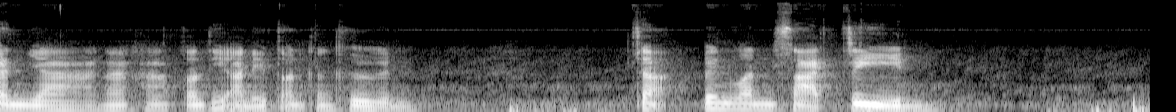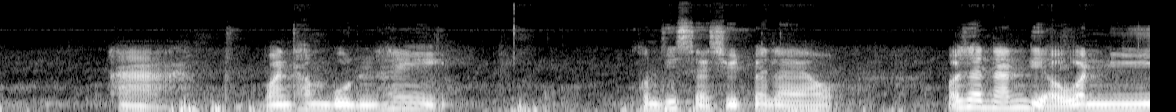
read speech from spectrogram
กันยานะครับ ตอนที่อ่านนี้ตอนกลางคืน จะเป็นวันศาสตร์จีน อ่า วันทำบุญให้คนที่เสียชีวิตไปแล้ว เพราะฉะนั้นเดี๋ยววันนี้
